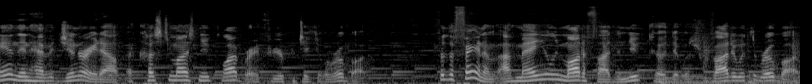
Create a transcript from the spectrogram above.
and then have it generate out a customized NUKE library for your particular robot. For the Phantom, I've manually modified the nuke code that was provided with the robot,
